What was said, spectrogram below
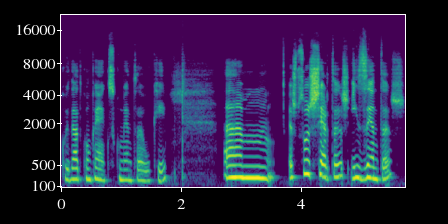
Cuidado com quem é que se comenta o quê. Hum, as pessoas certas, isentas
